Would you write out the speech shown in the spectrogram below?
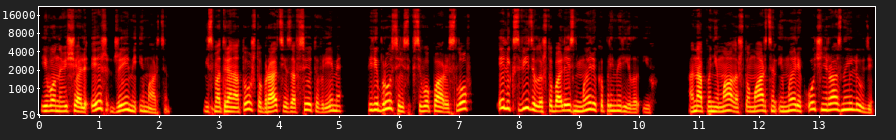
Его навещали Эш, Джейми и Мартин. Несмотря на то, что братья за все это время перебросились всего парой слов, Эликс видела, что болезнь Мэрика примирила их. Она понимала, что Мартин и Мэрик очень разные люди,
